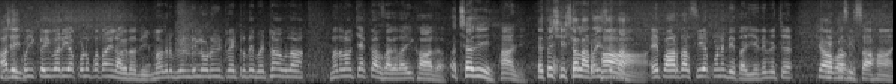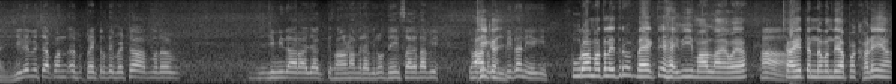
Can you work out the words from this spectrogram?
ਆ ਦੇਖੋ ਜੀ ਕਈ ਵਾਰੀ ਆਪਾਂ ਨੂੰ ਪਤਾ ਨਹੀਂ ਲੱਗਦਾ ਜੀ ਮਗਰ ਫਿਰਨ ਦੀ ਲੋੜ ਨਹੀਂ ਟਰੈਕਟਰ ਤੇ ਬੈਠਾ ਅਗਲਾ ਮਤਲਬ ਚੈੱਕ ਕਰ ਸਕਦਾ ਜੀ ਖਾਦ। ਅੱਛਾ ਜੀ। ਹਾਂ ਜੀ। ਇੱਥੇ ਸ਼ੀਸ਼ਾ ਲਾਤਾ ਜੀ ਸਿੱਧਾ। ਹਾਂ ਇਹ ਪਾਰਦਰਸ਼ੀ ਆਪਾਂ ਨੇ ਦਿੱਤਾ ਜੀ ਇਹਦੇ ਵਿੱਚ ਇੱਕ ਸੀਸਾ ਹਾਂ ਜਿਹਦੇ ਵਿੱਚ ਆਪਾਂ ਟਰੈਕਟਰ ਤੇ ਬੈਠਾ ਮਤਲਬ ਜ਼ਿਮੀਂਦਾਰ ਆ ਜਾਂ ਕਿਸਾਨ ਆ ਮੇਰਾ ਵੀਰੋ ਦੇਖ ਸਕਦਾ ਵੀ ਖਾਦ ਠੀਕ ਹੈ ਜੀ। ਮੁੱਕੀ ਤਾਂ ਨਹੀਂ ਹੈਗੀ। ਪੂਰਾ ਮਤਲਬ ਇਧਰ ਬੈਗ ਤੇ ਹੈਵੀ ਮਾਲ ਲਾਇਆ ਹੋਇਆ। ਹਾਂ। ਚਾਹੇ ਤਿੰਨ ਬੰਦੇ ਆਪਾਂ ਖੜੇ ਆ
